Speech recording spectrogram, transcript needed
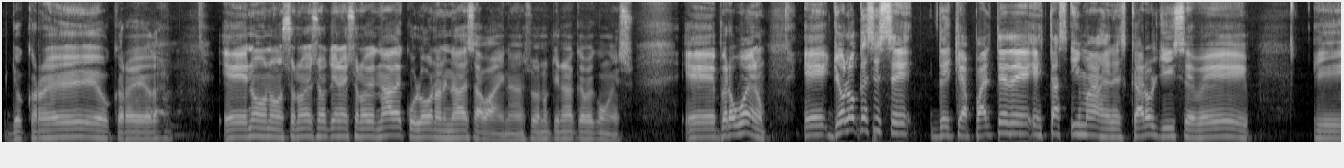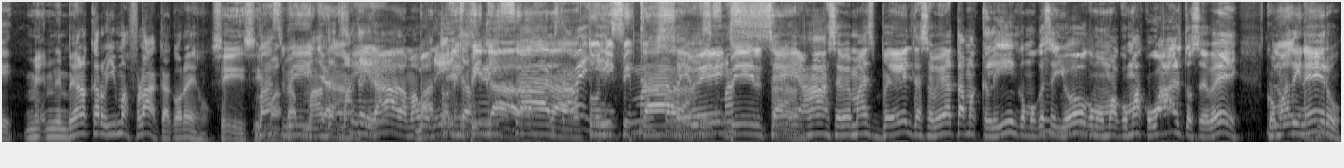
Yo creo, creo. Eh, no, no, eso no, eso no tiene, eso no es nada de culona ni nada de esa vaina. Eso no tiene nada que ver con eso. Eh, pero bueno, eh, yo lo que sí sé de que aparte de estas imágenes, Carol G se ve. Eh, me, me envían a Carol G más flaca, conejo. Sí, sí. Más ma- bella. Más, más Sí. delgada, más, Más bonita. Tonificada, tonificada, se ve, se, ajá, se ve más esbelta, se ve hasta más clean, como qué sé yo, como más, con más cuarto se ve, con No. más dinero.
